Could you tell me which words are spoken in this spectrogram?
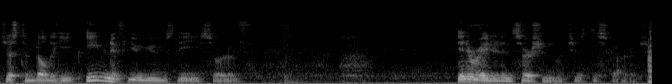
just to build a heap, even if you use the sort of iterated insertion, which is discouraged.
